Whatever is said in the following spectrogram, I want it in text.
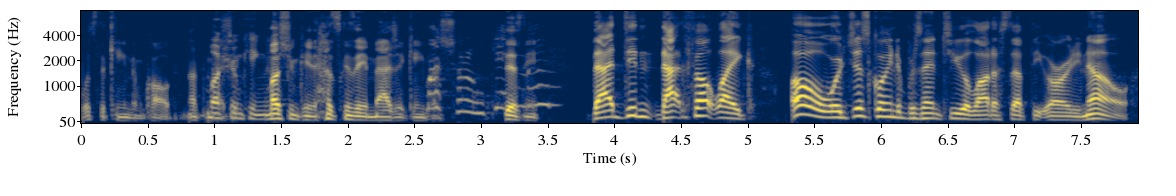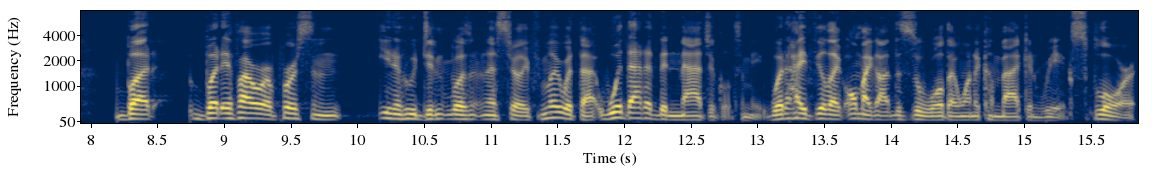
what's the kingdom called? Not the Mushroom Magic- Kingdom. Mushroom Kingdom. I was gonna say Magic Kingdom. Mushroom Kingdom. Disney. That didn't. That felt like oh, we're just going to present to you a lot of stuff that you already know. But but if I were a person you know who didn't wasn't necessarily familiar with that, would that have been magical to me? Would I feel like oh my god, this is a world I want to come back and re-explore?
